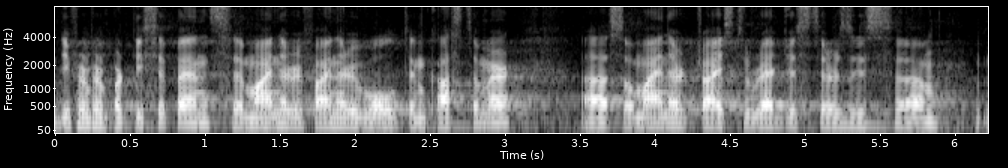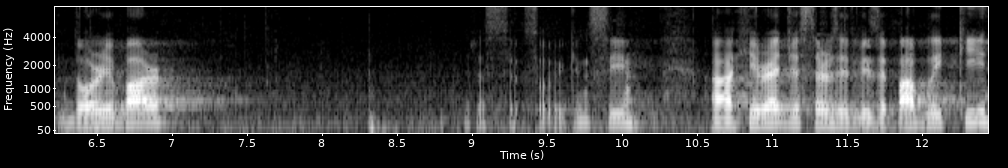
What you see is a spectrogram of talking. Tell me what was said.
different participants, a miner, refinery, vault, and customer. Uh, so miner tries to register this um, Doré bar just so you can see. Uh, he registers it with a public key,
